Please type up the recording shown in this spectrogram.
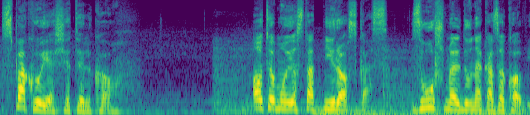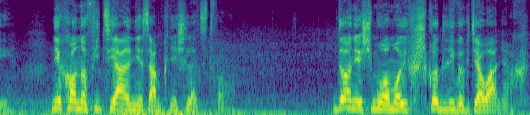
Spakuję się tylko. Oto mój ostatni rozkaz. Złóż meldunek Azokowi. Niech on oficjalnie zamknie śledztwo. Donieś mu o moich szkodliwych działaniach.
